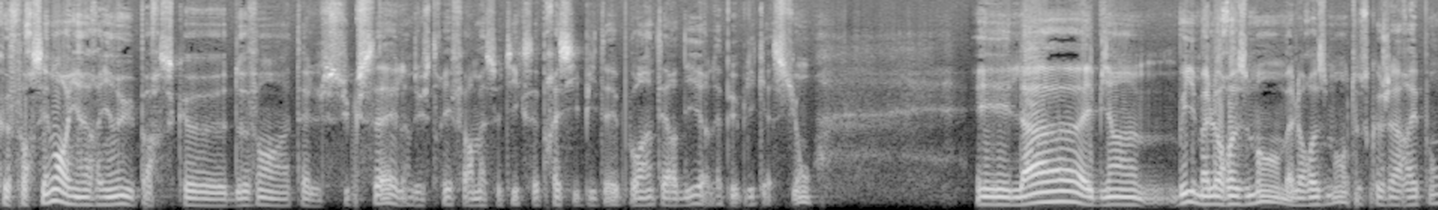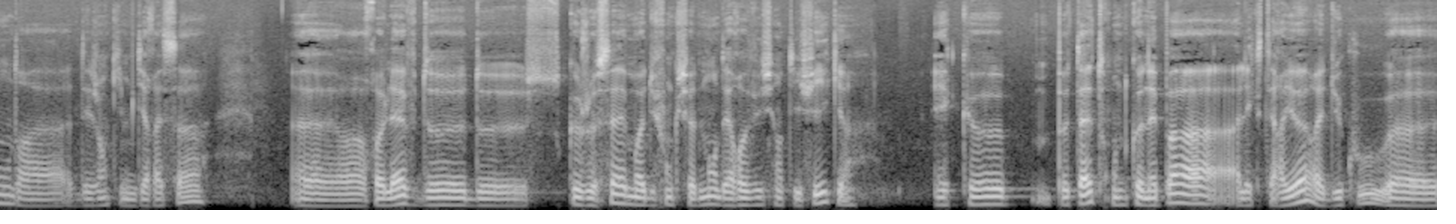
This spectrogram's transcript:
que forcément rien rien eu parce que devant un tel succès, l'industrie pharmaceutique s'est précipitée pour interdire la publication. Et là, eh bien, oui, malheureusement, malheureusement, tout ce que j'ai à répondre à des gens qui me diraient ça euh, relève de, ce que je sais, moi, du fonctionnement des revues scientifiques et que peut-être on ne connaît pas à l'extérieur, et du coup, euh,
